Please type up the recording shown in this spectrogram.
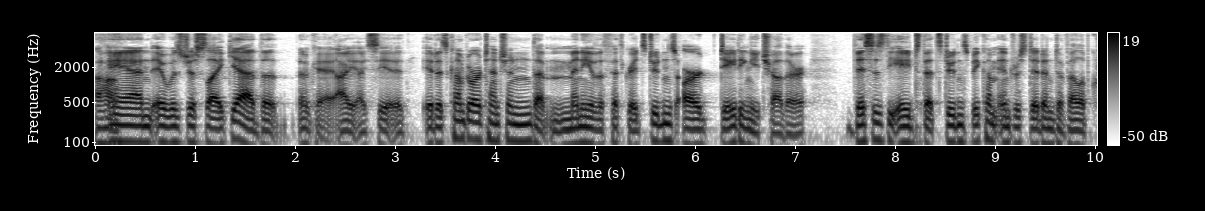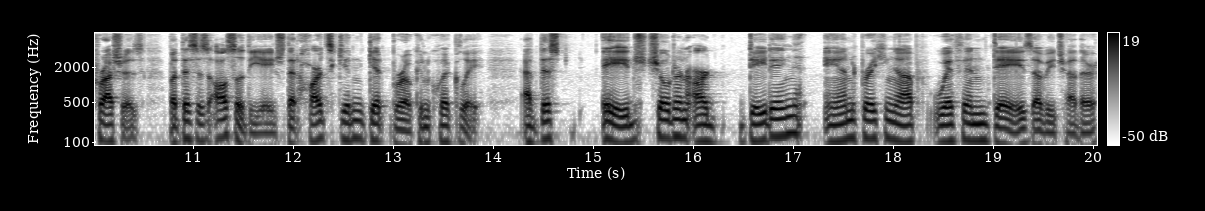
Uh-huh. And it was just like, yeah, the okay, I, I see it. it. It has come to our attention that many of the fifth grade students are dating each other. This is the age that students become interested and develop crushes, but this is also the age that hearts can get broken quickly. At this age, children are dating and breaking up within days of each other.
